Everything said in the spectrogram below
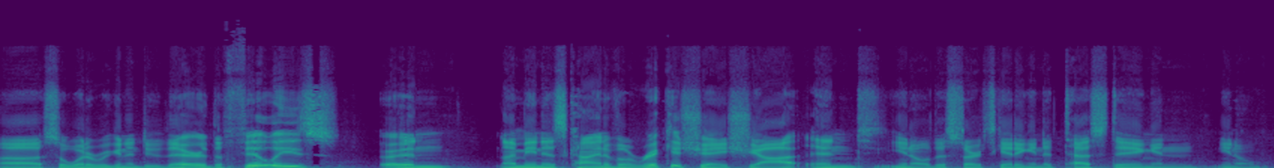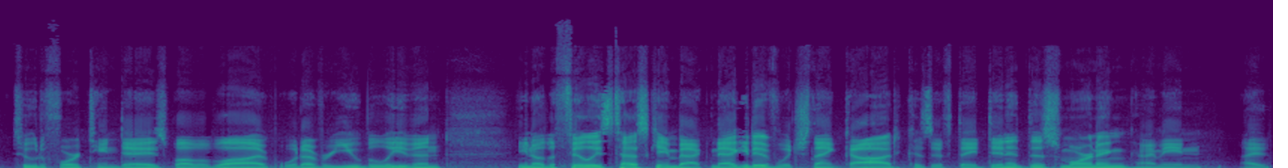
Uh so what are we going to do there? The Phillies and I mean it's kind of a ricochet shot and you know this starts getting into testing and you know 2 to 14 days blah blah blah whatever you believe in you know, the Phillies test came back negative, which thank God, because if they didn't this morning, I mean, I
